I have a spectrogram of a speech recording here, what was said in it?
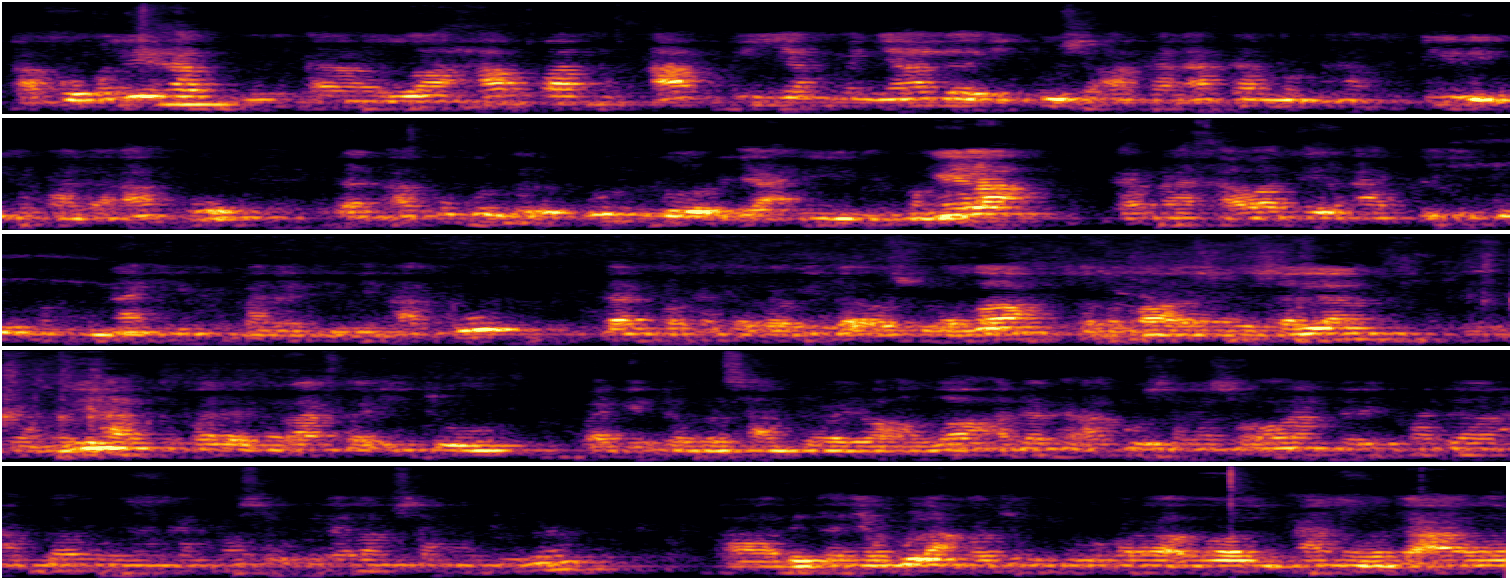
Aku melihat uh, lahapan api yang menyala itu seakan-akan menghampiri kepada aku dan aku pun berundur, yakni mengelak karena khawatir api itu mengenai kepada diri aku dan berkata baginda Rasulullah SAW ketika melihat kepada neraka itu baginda bersandra ya Allah adakah aku salah seorang daripada hamba yang akan masuk ke dalam juga uh, ditanya pula macam itu kepada Allah Subhanahu Wa Taala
